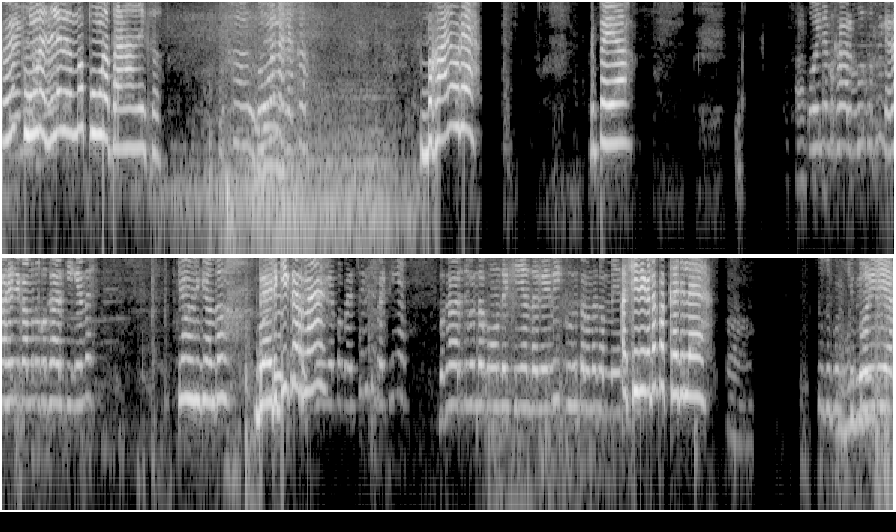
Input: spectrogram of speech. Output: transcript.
ਮੈਂ ਫੋਨ ਇਹਦੇ ਲਈ ਮਮਾ ਫੋਨ ਆ ਪੁਰਾਣਾ ਦੇਖ। ਹੋ ਨਾ ਚੱਕ। ਬੁਖਾਰ ਹੋ ਰਿਹਾ। ਰੁਪਇਆ। ਕੋਈ ਨਾ ਬੁਖਾਰ ਬੂਰ ਕੁਛ ਨਹੀਂ ਕਹਿੰਦਾ ਇਹ ਜੇ ਕੰਮ ਨੂੰ ਬੁਖਾਰ ਕੀ ਕਹਿੰਦਾ? ਕਿਉਂ ਨਹੀਂ ਕਹਿੰਦਾ? ਬੈਠ ਕੀ ਕਰਨਾ ਹੈ? ਆਪਾਂ ਵੈਸੇ ਵੀ ਤੇ ਬੈਠੀ ਆ। ਬੁਖਾਰ 'ਚ ਬੰਦਾ ਫੋਨ ਦੇਖੀ ਜਾਂਦਾ ਕਿ ਇਹ ਵੀ ਕੋਈ ਤਰ੍ਹਾਂ ਦਾ ਕੰਮ ਹੈ। ਅਸੀਂ ਤੇ ਕਿਹੜਾ ਪੱਖਾ ਚਲਾਇਆ? ਗੋਲੀ ਲਿਆ।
